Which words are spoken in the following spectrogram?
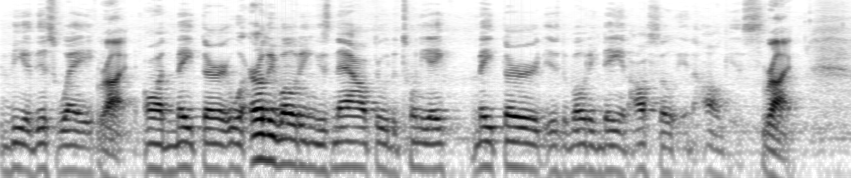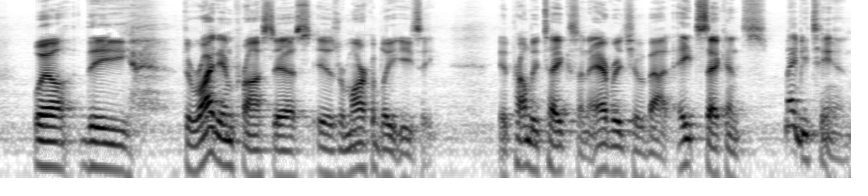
via this way Right. on may 3rd well early voting is now through the 28th may 3rd is the voting day and also in august Right. Well, the, the write-in process is remarkably easy. It probably takes an average of about eight seconds, maybe 10,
